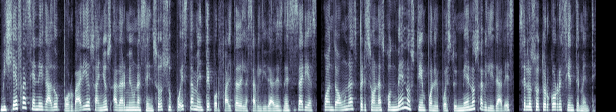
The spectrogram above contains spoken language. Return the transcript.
Mi jefa se ha negado por varios años a darme un ascenso supuestamente por falta de las habilidades necesarias, cuando a unas personas con menos tiempo en el puesto y menos habilidades se los otorgó recientemente.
